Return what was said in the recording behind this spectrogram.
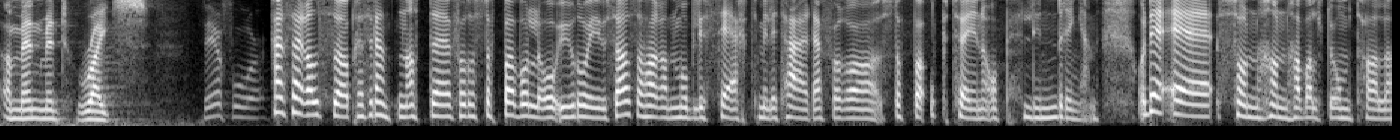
Amendment rights. Her sier altså presidenten at eh, for å stoppe vold og uro i USA, så har han mobilisert militæret for å stoppe opptøyene og plyndringen. Og det er sånn han har valgt å omtale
